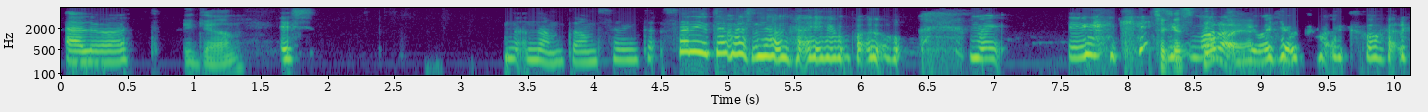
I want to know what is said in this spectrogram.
előtt, Igen. és ne, nem tudom, szerintem, szerintem ez nem helyén való. Meg én kicsit ezt marad próbálják. vagyok akkor.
